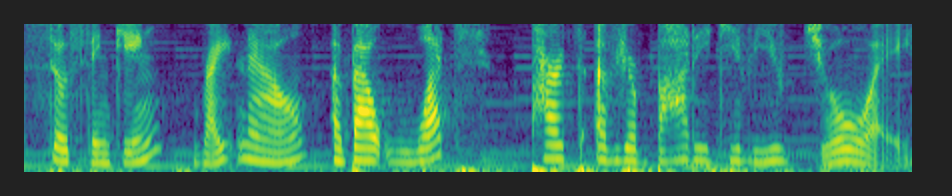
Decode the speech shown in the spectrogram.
So, thinking right now about what parts of your body give you joy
